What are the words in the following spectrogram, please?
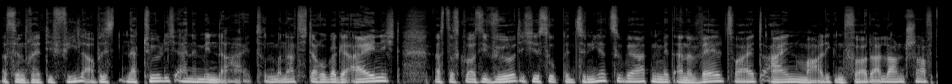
das sind relativ viele, aber es ist natürlich eine Minderheit. Und man hat sich darüber geeinigt, dass das quasi würdig ist, subventioniert zu werden mit einer weltweit einmaligen Förderlandschaft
